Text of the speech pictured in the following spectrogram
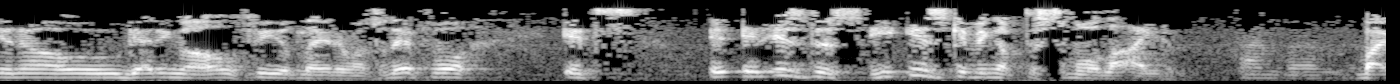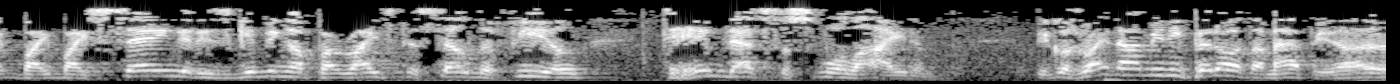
you know getting a whole field later on. So therefore, it's it, it is this. He is giving up the smaller item by, by, by saying that he's giving up her rights to sell the field, to him that's the smaller item. Because right now I'm eating perot, I'm happy. Uh,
